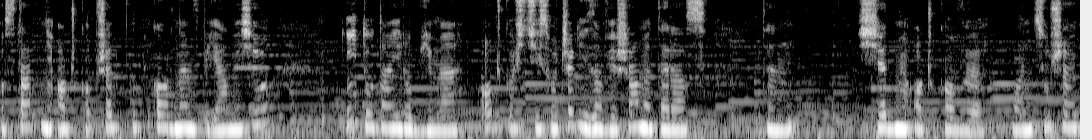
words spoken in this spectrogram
ostatnie oczko przed popcornem wbijamy się i tutaj robimy oczko ścisłe, czyli zawieszamy teraz ten siedmiooczkowy łańcuszek.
